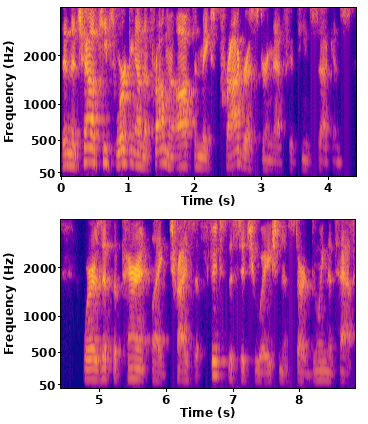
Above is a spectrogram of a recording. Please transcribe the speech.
Then the child keeps working on the problem and often makes progress during that 15 seconds Whereas if the parent like tries to fix the situation and start doing the task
